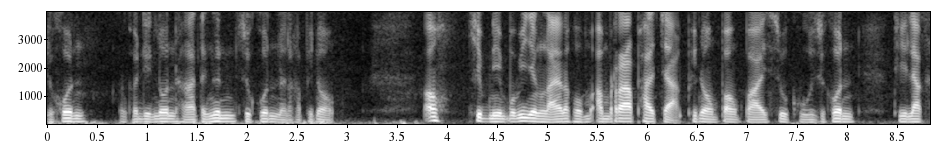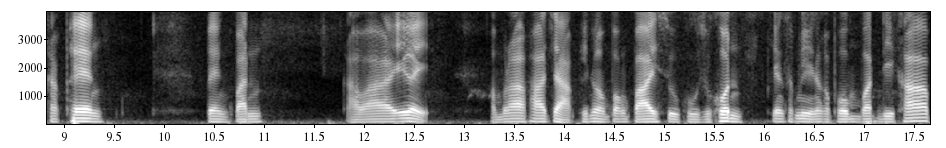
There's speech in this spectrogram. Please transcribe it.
สุคนมันก็ดินน้นหาแต่เงินสุคนนั่นแหละครับพี่น้อง เอาคลิปนี้ผมมีอย่างไรนะผมอำราพาจากพี่น้องปองปายสุขูสุคนที่รักหักแพง แปลงปันเอาไว้เอ้ยอำราพาจากพี่น้องปองปายสุขูสุคนเพียงสำนีนะครับผมวัดดีครับ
